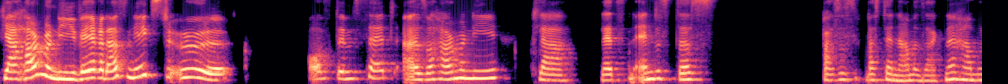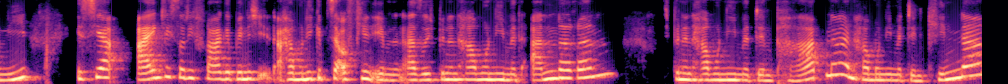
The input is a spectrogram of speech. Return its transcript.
Ja, Harmony wäre das nächste Öl auf dem Set. Also Harmony, klar, letzten Endes das, was ist, was der Name sagt, ne? Harmonie ist ja eigentlich so die Frage, bin ich, Harmonie gibt es ja auf vielen Ebenen. Also ich bin in Harmonie mit anderen, ich bin in Harmonie mit dem Partner, in Harmonie mit den Kindern,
